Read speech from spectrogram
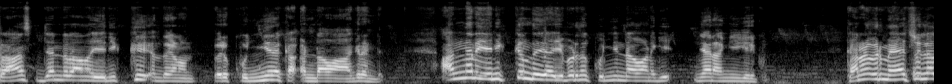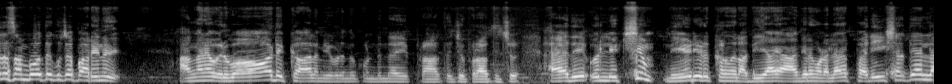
ട്രാൻസ്ജെൻഡർ ആണ് എനിക്ക് എന്ത് ചെയ്യണം? ഒരു കുഞ്ഞിനെ ഉണ്ടാവാൻ ആഗ്രഹമുണ്ട്. അങ്ങനെ എനിക്ക് എന്ത് ചെയ്യാം? ഇവിടുന്ന് കുഞ്ഞുണ്ടാവുകയാണെങ്കിൽ ഞാൻ അംഗീകരിക്കും. കാരണം ഒരു മാച്ചില്ലാത്ത സംഭവത്തെക്കുറിച്ചാണ് പറയുന്നത്. അങ്ങനെ ഒരുപാട് കാലം ഇവിടുന്ന് കൊണ്ടുവന്നായി പ്രാർത്ഥിച്ചു പ്രാർത്ഥിച്ചു. അതായത് ഒരു ലക്ഷ്യം നേടിയെടുക്കണം എന്നുള്ള അതിയായ ആഗ്രഹം കൊണ്ട് അല്ലാതെ പരീക്ഷണത്തിനല്ല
